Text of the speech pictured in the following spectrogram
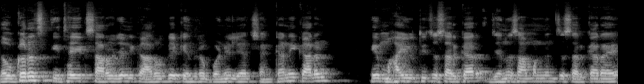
लवकरच इथे एक सार्वजनिक आरोग्य केंद्र बनेल यात शंका नाही कारण हे महायुतीचं सरकार जनसामान्यांचं सरकार आहे.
